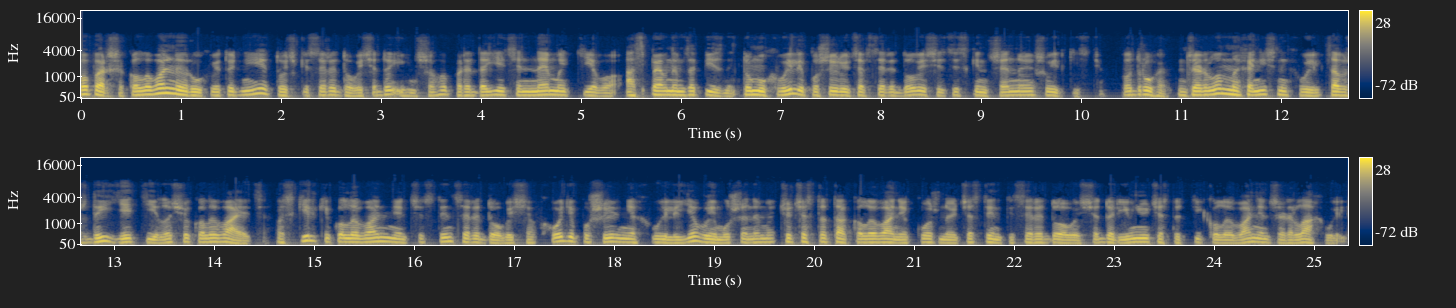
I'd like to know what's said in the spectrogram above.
По-перше, коливальний рух від однієї точки середовища до іншого передається не миттєво, а з певним запізненням, тому хвилі поширюються в середовищі зі скінченною швидкістю. По-друге, джерелом механічних хвиль завжди є тіло, що коливається, оскільки коливання частин середовища в ході поширення хвилі є вимушеними, що частота коливання кожної частинки середовища дорівнює частоті коливання джерела хвилі.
